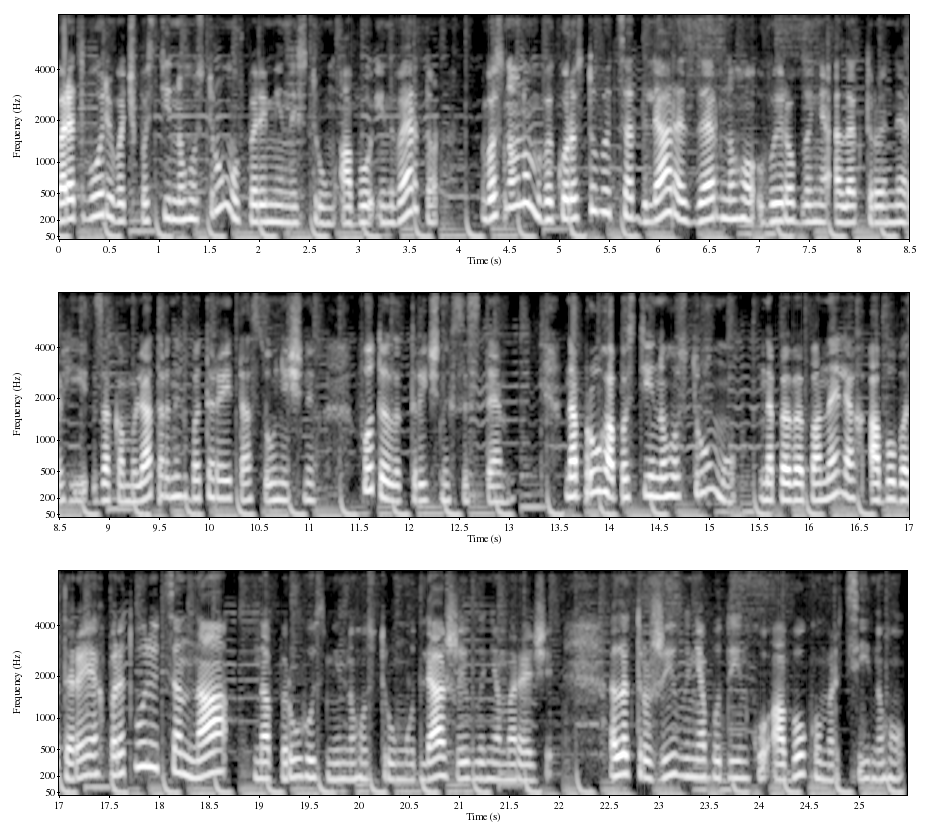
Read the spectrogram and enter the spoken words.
Перетворювач постійного струму в перемінний струм або інвертор в основному використовується для резервного вироблення електроенергії з акумуляторних батарей та сонячних фотоелектричних систем. Напруга постійного струму на ПВ-панелях або батареях перетворюється на напругу змінного струму для живлення мережі, електроживлення будинку або комерційного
